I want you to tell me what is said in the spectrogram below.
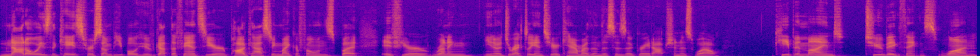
Not always the case for some people who've got the fancier podcasting microphones, but if you're running, you know, directly into your camera, then this is a great option as well. Keep in mind two big things. One,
